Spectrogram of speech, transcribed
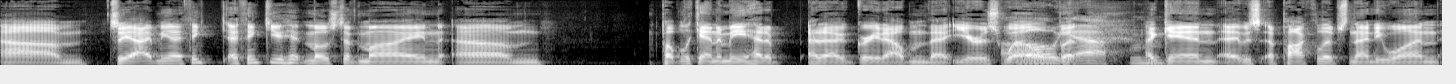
Um, so yeah, I mean, I think I think you hit most of mine. Um, Public Enemy had a had a great album that year as well. Oh, but yeah. Mhm. again, it was Apocalypse '91.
